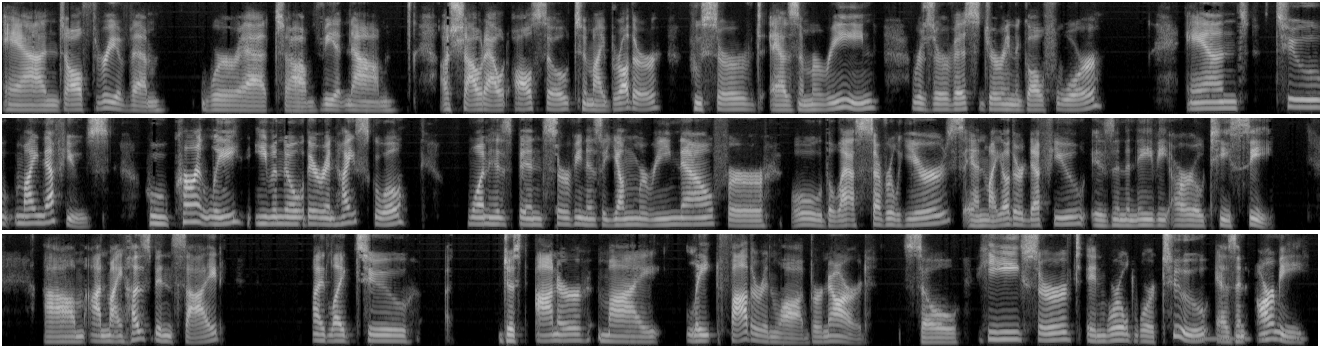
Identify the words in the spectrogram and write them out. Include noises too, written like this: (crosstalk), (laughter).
and all three of them were at um, Vietnam. A shout out also to my brother, who served as a Marine reservist during the Gulf War, and to my nephews, who currently, even though they're in high school, one has been serving as a young Marine now for, oh, the last several years, and my other nephew is in the Navy ROTC. Um, on my husband's side, I'd like to just honor my late father in law, Bernard. So he served in World War II as an Army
